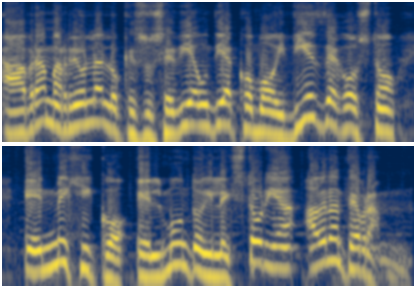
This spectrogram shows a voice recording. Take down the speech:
Abraham Arreola lo que sucedía un día como hoy, 10 de agosto, en México, el mundo y la historia. Adelante, Abraham.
